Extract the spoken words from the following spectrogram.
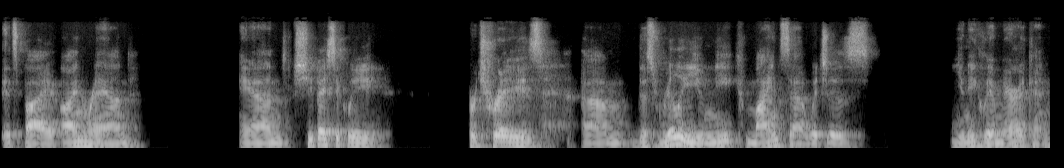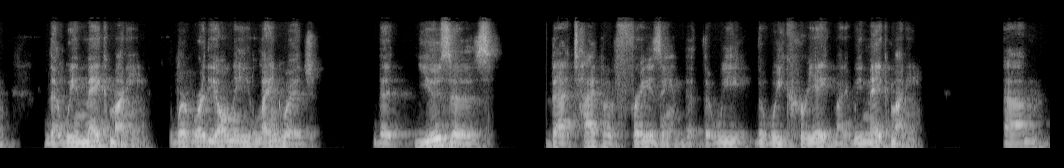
It's by Ayn Rand, and she basically portrays um, this really unique mindset, which is uniquely American, that we make money. We're, we're the only language that uses that type of phrasing that, that we that we create money we make money um,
